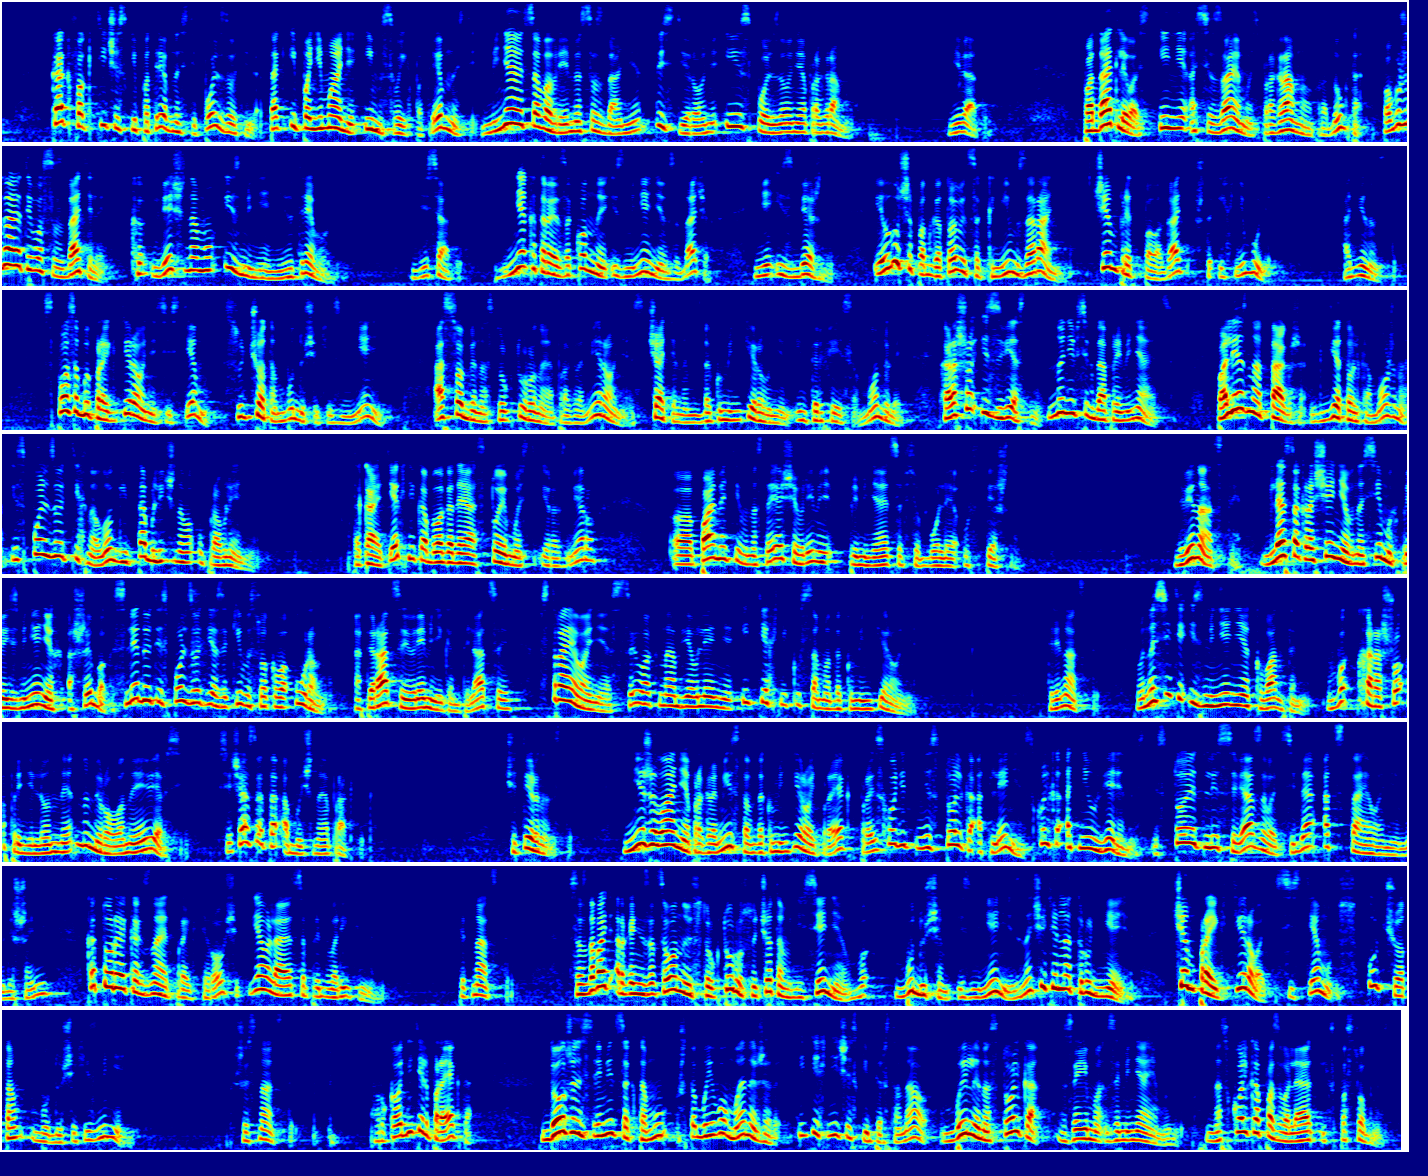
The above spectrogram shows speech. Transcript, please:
Как фактически потребности пользователя, так и понимание им своих потребностей меняются во время создания, тестирования и использования программы. Девятый. Податливость и неосязаемость программного продукта побуждают его создателей к вечному изменению требований. Десятый. Некоторые законные изменения в задачах неизбежны, и лучше подготовиться к ним заранее, чем предполагать, что их не будет. Одиннадцатый. Способы проектирования системы с учетом будущих изменений, особенно структурное программирование с тщательным документированием интерфейсов модулей, хорошо известны, но не всегда применяются. Полезно также, где только можно, использовать технологии табличного управления. Такая техника, благодаря стоимости и размеру э, памяти, в настоящее время применяется все более успешно. 12. Для сокращения вносимых при изменениях ошибок следует использовать языки высокого уровня, операции времени компиляции, встраивание ссылок на объявления и технику самодокументирования. 13. Выносите изменения квантами в хорошо определенные нумерованные версии. Сейчас это обычная практика. 14. Нежелание программистов документировать проект происходит не столько от лени, сколько от неуверенности, стоит ли связывать себя отстаиванием решений, которые, как знает проектировщик, являются предварительными. 15. Создавать организационную структуру с учетом внесения в будущем изменений значительно труднее, чем проектировать систему с учетом будущих изменений. 16. Руководитель проекта – должен стремиться к тому, чтобы его менеджеры и технический персонал были настолько взаимозаменяемыми, насколько позволяют их способности.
